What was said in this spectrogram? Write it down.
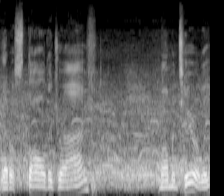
that'll stall the drive momentarily.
